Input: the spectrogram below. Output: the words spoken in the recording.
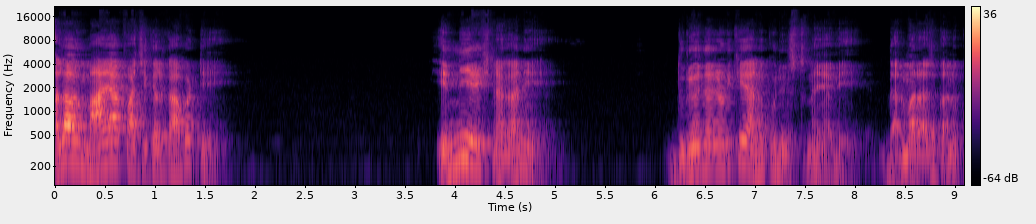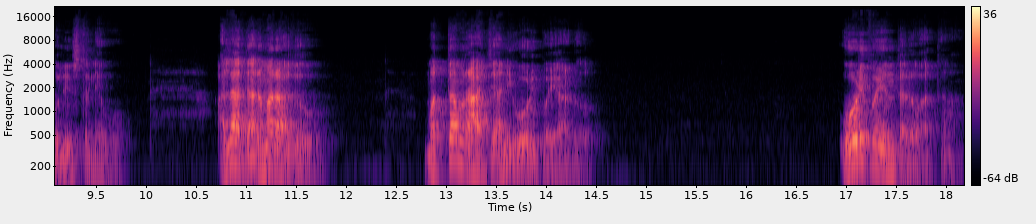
అలా మాయాపాచికలు కాబట్టి ఎన్ని చేసినా కానీ దుర్యోధనుడికే అనుకూలిస్తున్నాయి అవి. ధర్మరాజుకు అనుకూలిస్తలేవు. అలా ధర్మరాజు మొత్తం రాజ్యాన్ని ఓడిపోయాడు. ఓడిపోయిన తర్వాత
